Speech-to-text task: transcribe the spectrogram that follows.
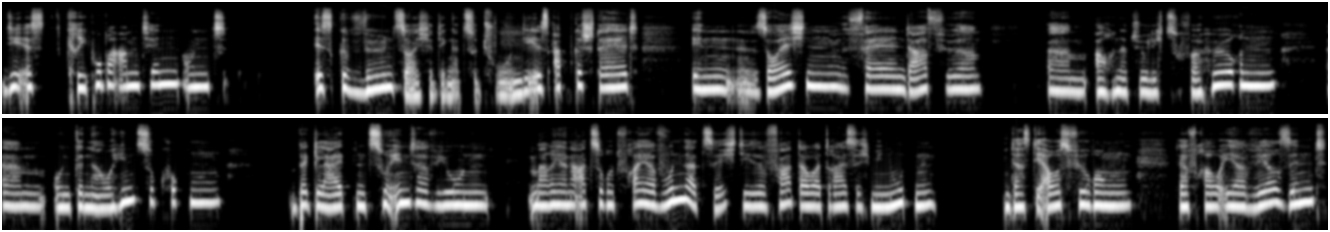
Die ist Kripo-Beamtin und ist gewöhnt, solche Dinge zu tun. Die ist abgestellt in solchen Fällen dafür, ähm, auch natürlich zu verhören ähm, und genau hinzugucken, begleitend zu interviewen. Marianne Azeroth-Freier wundert sich, diese Fahrt dauert 30 Minuten, dass die Ausführungen der Frau eher wirr sind.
